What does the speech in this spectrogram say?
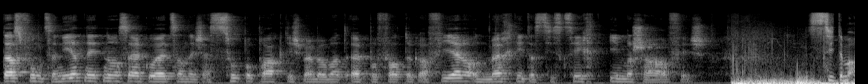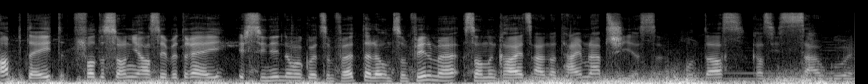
Das funktioniert nicht nur sehr gut, sondern ist auch super praktisch, wenn man jemanden fotografieren und möchte, dass sein Gesicht immer scharf ist. Seit dem Update von der Sony A7 III ist sie nicht nur gut zum Fotografieren und zum Filmen, sondern kann jetzt auch noch Timelapse schießen. Und das kann sie sau gut.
